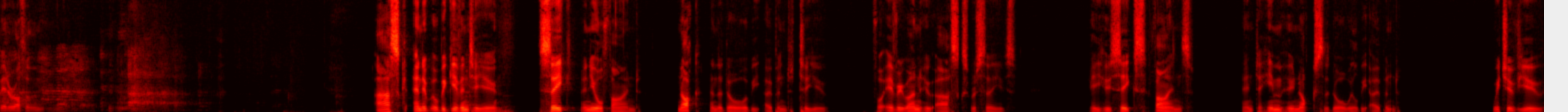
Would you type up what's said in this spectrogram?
Better off of them. Ask and it will be given to you. Seek and you'll find. Knock and the door will be opened to you. For everyone who asks receives. He who seeks finds. And to him who knocks the door will be opened. Which of you,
